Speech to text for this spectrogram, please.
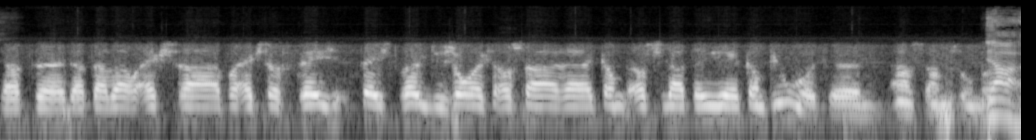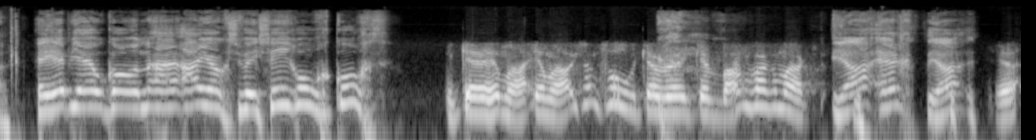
dat, eh, dat daar wel extra, voor extra feest- feestvreugde zorgt als, daar, kamp- als je daar kampioen wordt aanstaande zondag. Ja. Heb jij ook al een Ajax wc-rol gekocht? Ik heb helemaal, helemaal huis aan vol. Ik heb, eh, ik heb er behang van gemaakt. Ja, echt? Ja. Ja.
